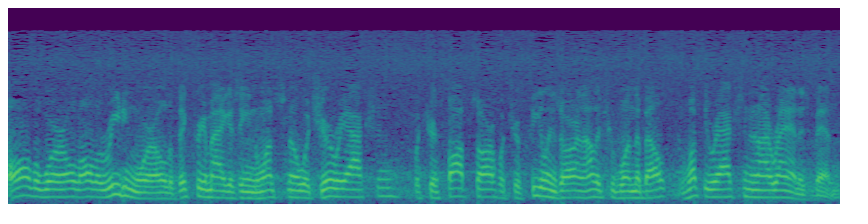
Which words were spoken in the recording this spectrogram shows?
all the world, all the reading world of Victory Magazine wants to know what your reaction, what your thoughts are, what your feelings are now that you've won the belt, and what the reaction in Iran has been.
